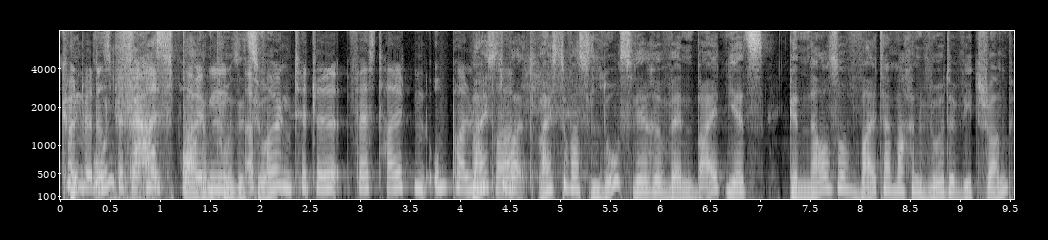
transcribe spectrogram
Können wir das bitte als Folgen, Position. Folgentitel festhalten? Umpa Lumpa. Weißt du, weißt du, was los wäre, wenn Biden jetzt genauso weitermachen würde wie Trump?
